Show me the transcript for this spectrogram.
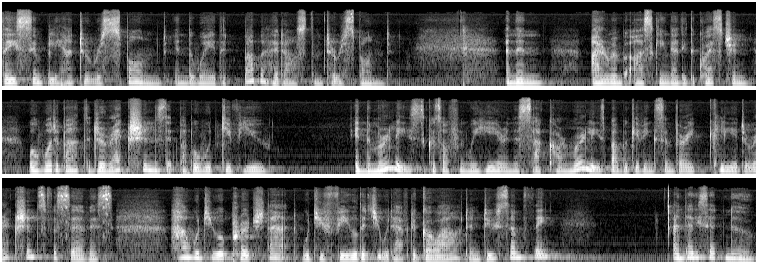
They simply had to respond in the way that Baba had asked them to respond. And then I remember asking Dadi the question, well, what about the directions that Baba would give you in the Murlis? Because often we hear in the Sakar Murlis, Baba giving some very clear directions for service. How would you approach that? Would you feel that you would have to go out and do something? And Dadi said no.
